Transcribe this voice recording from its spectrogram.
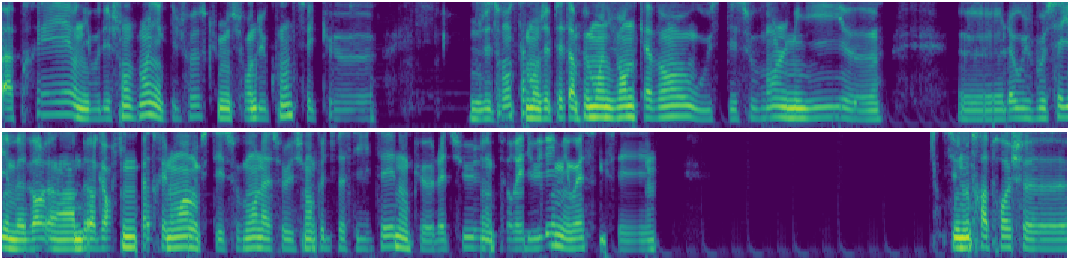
après, au niveau des changements, il y a quelque chose que je me suis rendu compte, c'est que j'ai tendance à manger peut-être un peu moins de viande qu'avant, où c'était souvent le midi. Euh, là où je bossais, il y avait un Bur- un Burger King pas très loin, donc c'était souvent la solution un peu de facilité. Donc euh, là-dessus, j'ai un peu réduit, mais ouais, c'est c'est une autre approche. euh,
